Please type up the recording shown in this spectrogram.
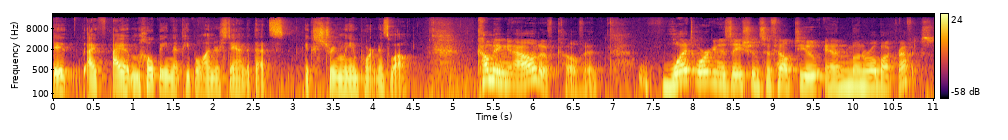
it. I, I am hoping that people understand that that's extremely important as well. Coming out of COVID, what organizations have helped you and Monroe Bot Graphics?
